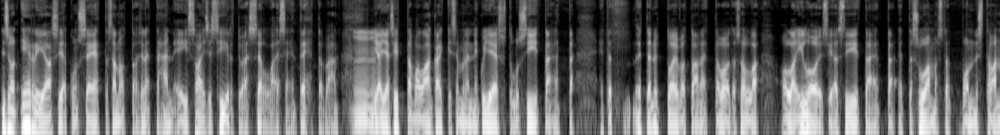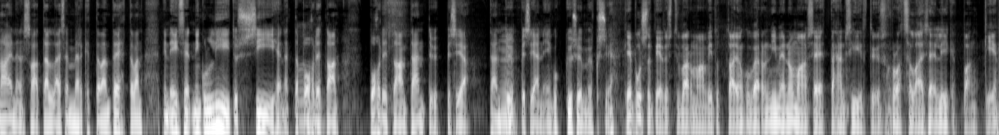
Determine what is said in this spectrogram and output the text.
niin se on eri asia kuin se, että sanottaisiin, että hän ei saisi siirtyä sellaiseen tehtävään. Mm. Ja, ja sitten tavallaan kaikki semmoinen niin jeesustelu siitä, että, että, että nyt toivotaan, että voitaisiin olla, olla iloisia siitä, että, että Suomesta ponnistava nainen saa tällaisen merkittävän tehtävän, niin ei se niin kuin liity siihen, että pohditaan, pohditaan tämän tyyppisiä, tämän tyyppisiä niin kuin kysymyksiä. Kepussa tietysti varmaan vituttaa jonkun verran nimenomaan se, että hän siirtyy ruotsalaiseen liikepankkiin,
